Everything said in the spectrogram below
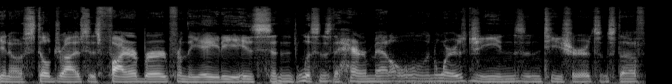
you know, still drives his Firebird from the 80s and listens to hair metal and wears jeans and t shirts and stuff.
